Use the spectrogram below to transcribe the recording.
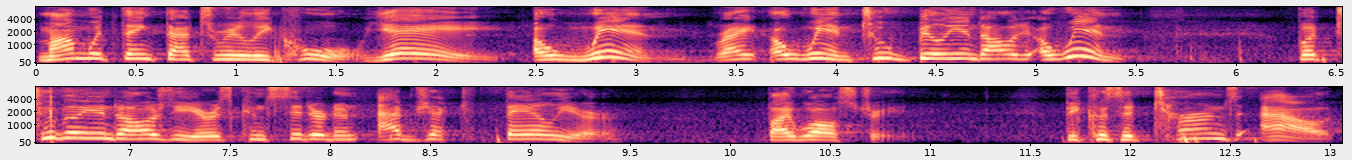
Mom would think that's really cool. Yay, a win, right? A win, $2 billion, a win. But $2 billion a year is considered an abject failure by Wall Street because it turns out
